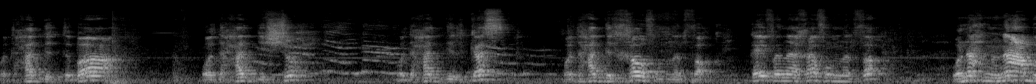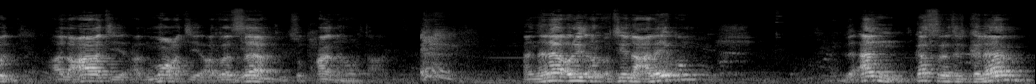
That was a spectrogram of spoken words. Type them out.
وتحدي الطباع وتحدي الشح وتحدي الكسب وتحدي الخوف من الفقر. كيف نخاف من الفقر؟ ونحن نعبد العاطي المعطي الرزاق سبحانه وتعالى. أنا لا أريد أن أطيل عليكم لأن كثرة الكلام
